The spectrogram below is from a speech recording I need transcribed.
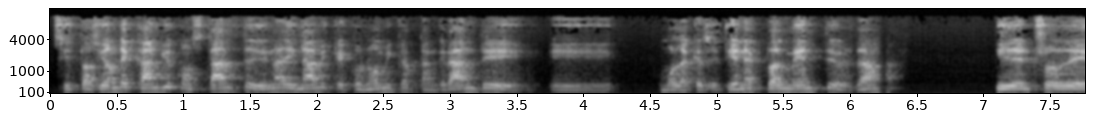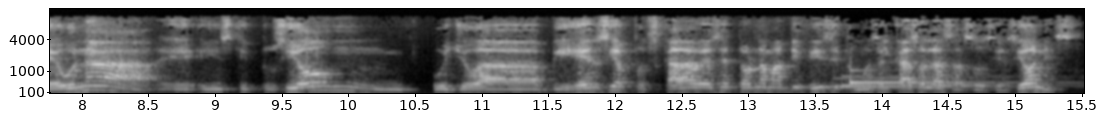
situación de cambio constante, de una dinámica económica tan grande eh, como la que se tiene actualmente, ¿verdad? Y dentro de una eh, institución cuya vigencia pues cada vez se torna más difícil, como es el caso de las asociaciones.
